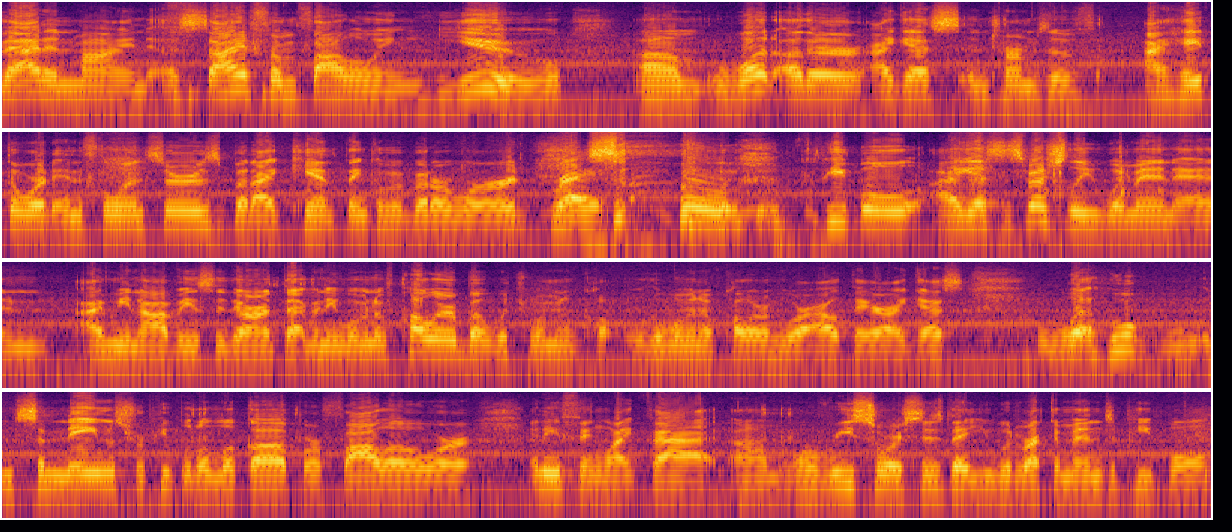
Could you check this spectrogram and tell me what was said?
that in mind, aside from following you, um, what other, I guess, in terms of, I hate the word influencers, but I can't think of a better word. Right. So people, I guess, especially women, and I mean, obviously there aren't that many women of color, but which women, the women of color who are out there, I guess, what, who, some names for people to look up or follow or anything like that, um, or resources that you would recommend to people.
